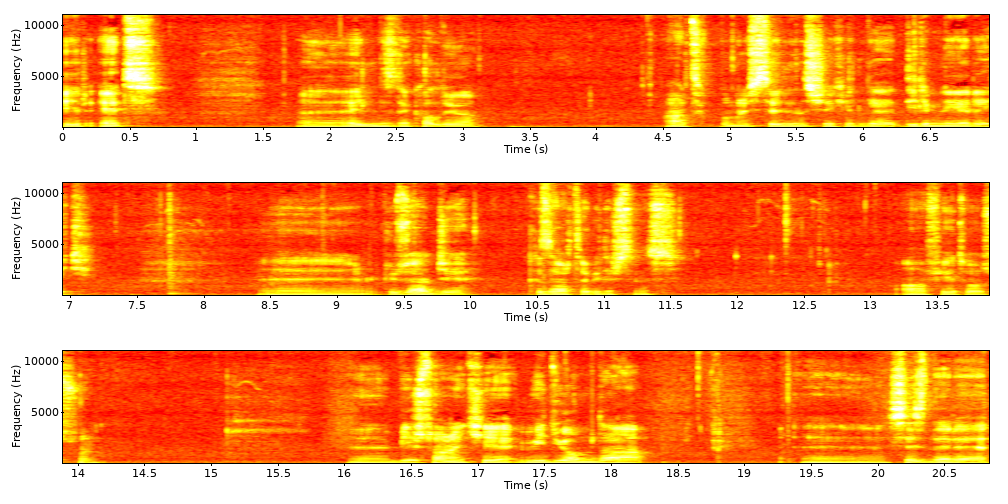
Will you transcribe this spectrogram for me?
bir et e, elinizde kalıyor. Artık bunu istediğiniz şekilde dilimleyerek e, güzelce kızartabilirsiniz. Afiyet olsun. E, bir sonraki videomda e, sizlere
